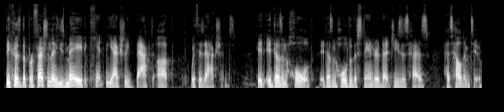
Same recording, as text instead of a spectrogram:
because the profession that he's made can't be actually backed up with his actions. It, it doesn't hold. It doesn't hold to the standard that Jesus has, has held him to.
